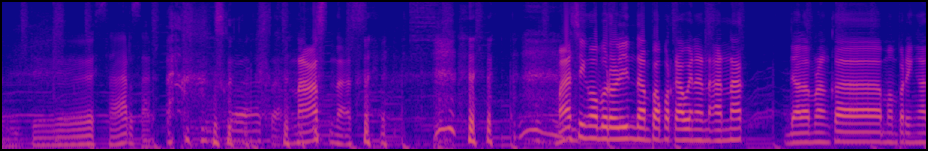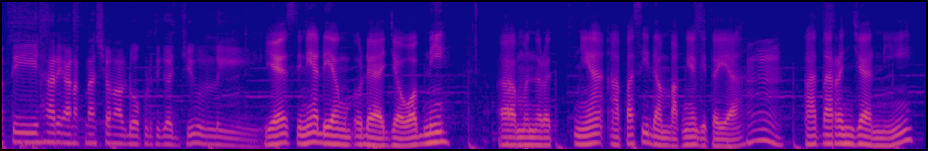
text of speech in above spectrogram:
Aduh, sar sar. nas nas. Masih ngobrolin dampak perkawinan anak dalam rangka memperingati Hari Anak Nasional 23 Juli. Yes, ini ada yang udah jawab nih. Eh, menurutnya apa sih dampaknya gitu ya? Hmm, Kata Renjani,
